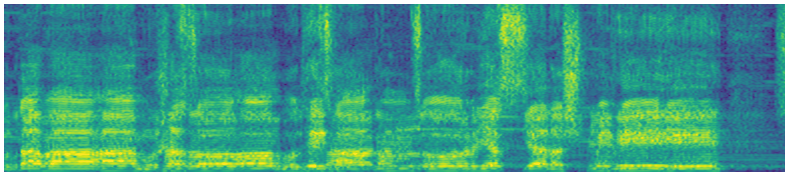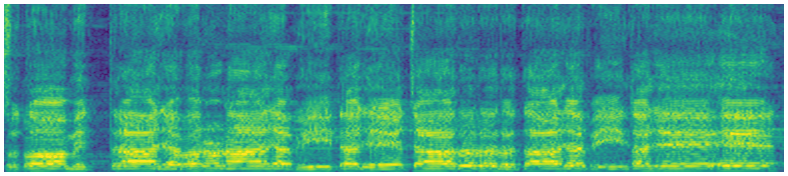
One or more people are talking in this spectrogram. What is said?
उत वा मुषसो बुधिसाकम् सूर्यस्य रश्मिभिः। सुतो मित्राय वरुणाय पीतये चारुरृताय पीतये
